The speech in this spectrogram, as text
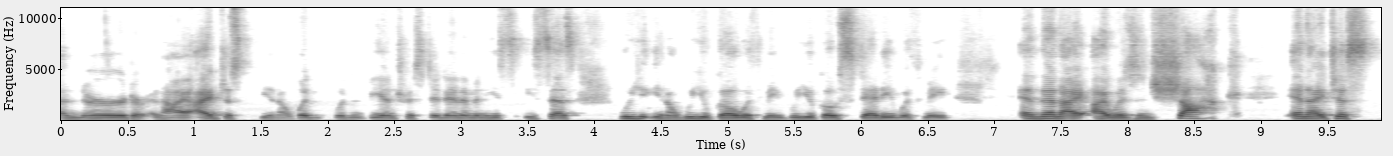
a nerd or, and I I just you know wouldn't wouldn't be interested in him. And he he says will you you know will you go with me? Will you go steady with me? And then I I was in shock and I just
